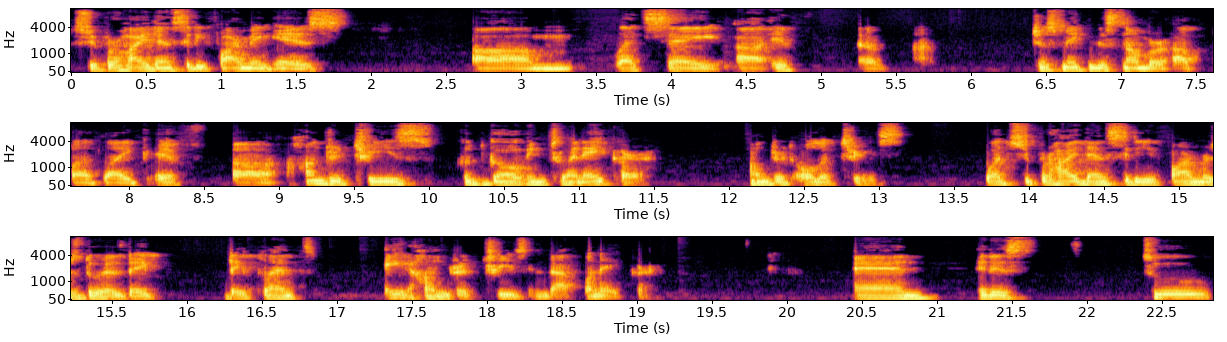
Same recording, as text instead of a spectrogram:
Super high density farming is, um, let's say, uh, if uh, just making this number up, but like if uh, 100 trees could go into an acre, 100 olive trees. What super high density farmers do is they they plant 800 trees in that one acre, and it is too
